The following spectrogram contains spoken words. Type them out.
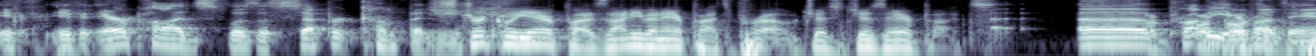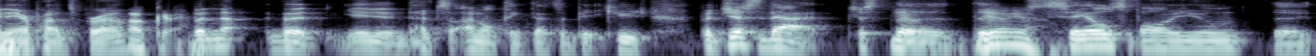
if Okay. if AirPods was a separate company, Oh, strictly AirPods, not even AirPods Pro, just just AirPods. uh, or- probably or AirPods and AirPods Pro. Okay. but not but yeah, that's I don't think that's a bit huge. But just that, just the Yeah. the Yeah, yeah. sales volume, the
